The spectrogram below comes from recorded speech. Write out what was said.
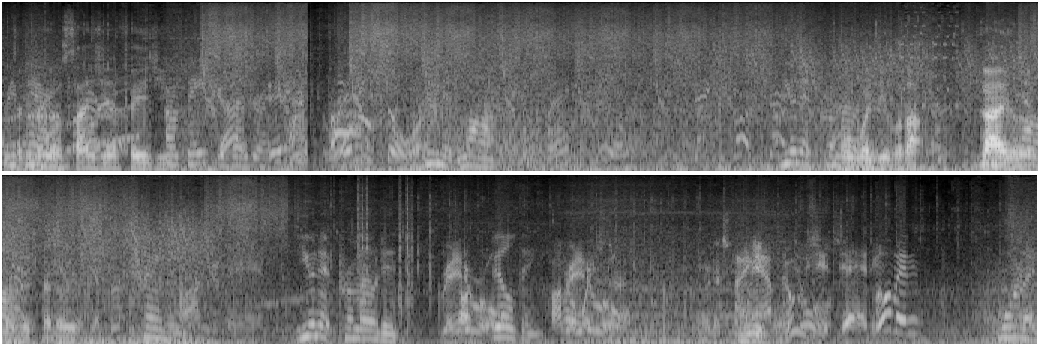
这里面有三星飞机 Our，base is under attack. Unit lost. Unit 不过问 promoted. 题不大，该有的东西全都有。 Training. Unit promoted. Ready to roll. Building. On our way, sir. 我再冲一波。 Who's your daddy? Moving. Warning.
